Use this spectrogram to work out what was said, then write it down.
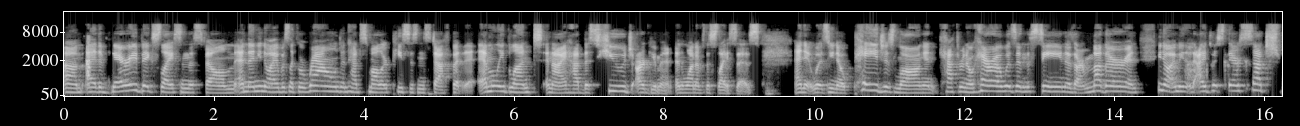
Um, I had a very big slice in this film. And then, you know, I was like around and had smaller pieces and stuff. But Emily Blunt and I had this huge argument in one of the slices. And it was, you know, pages long. And Catherine O'Hara was in the scene as our mother. And, you know, I mean, I just, they're such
